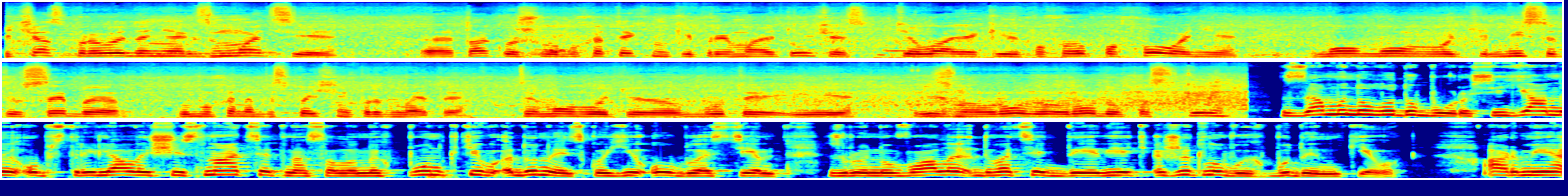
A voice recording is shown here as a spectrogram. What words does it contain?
Під час проведення екзумації е, також вибухотехніки приймають участь. Тіла, які поховані, можуть містити в себе вибухонебезпечні предмети. Це можуть е, бути і різного роду, роду пастки. За минулу добу росіяни обстріляли 16 населених пунктів Донецької області, зруйнували 29 житлових будинків. Армія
